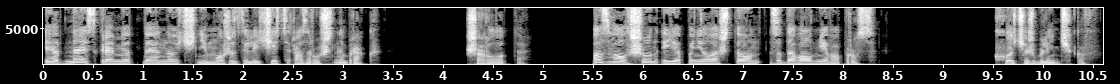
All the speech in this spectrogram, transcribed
И одна искрометная ночь не может залечить разрушенный брак. Шарлотта, Позвал Шон, и я поняла, что он задавал мне вопрос. «Хочешь блинчиков?»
